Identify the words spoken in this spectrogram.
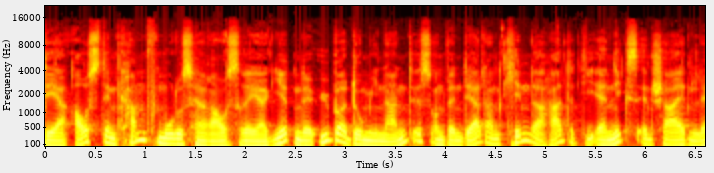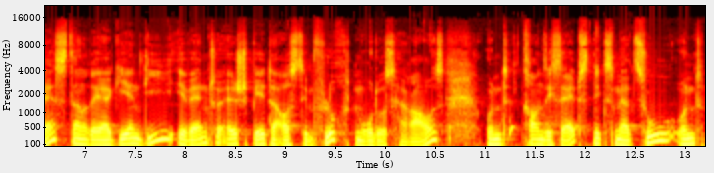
der aus dem Kampfmodus heraus reagiert und der überdominant ist und wenn der dann Kinder hat, die er nichts entscheiden lässt, dann reagieren die eventuell später aus dem Fluchtmodus heraus und trauen sich selbst nichts mehr zu und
